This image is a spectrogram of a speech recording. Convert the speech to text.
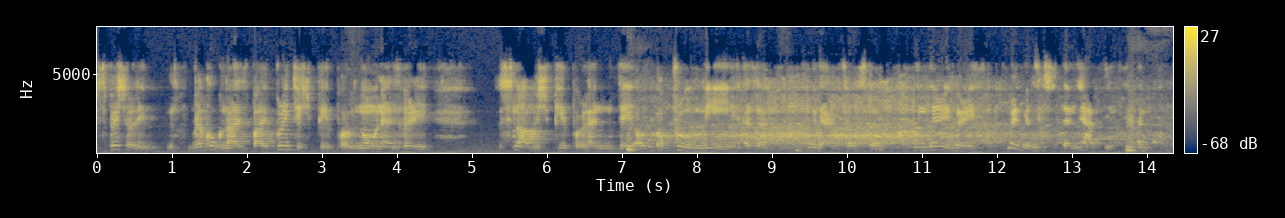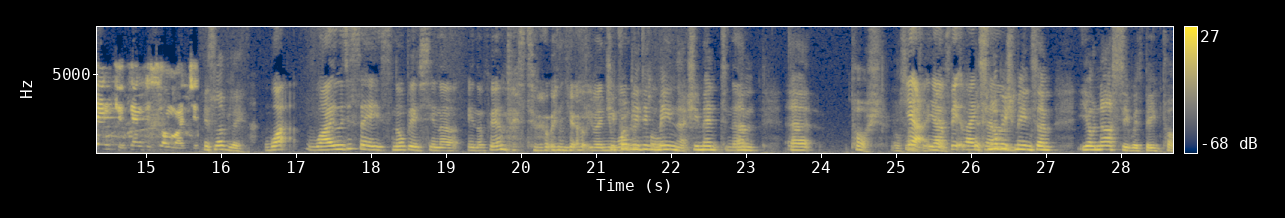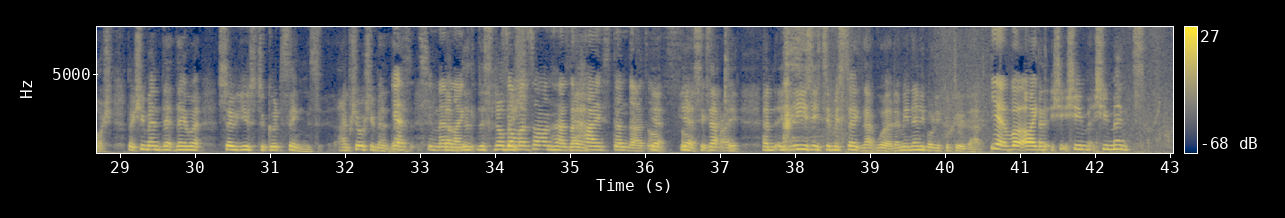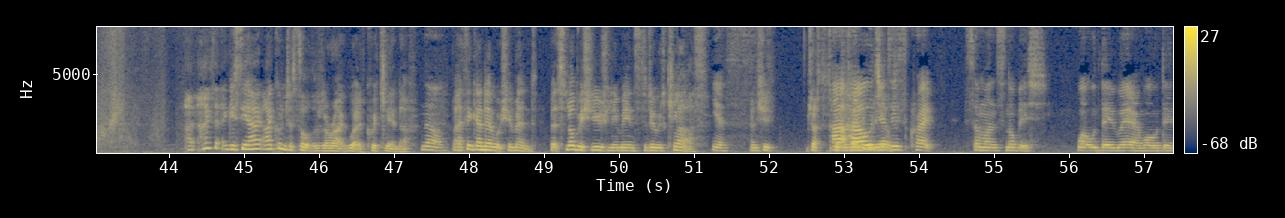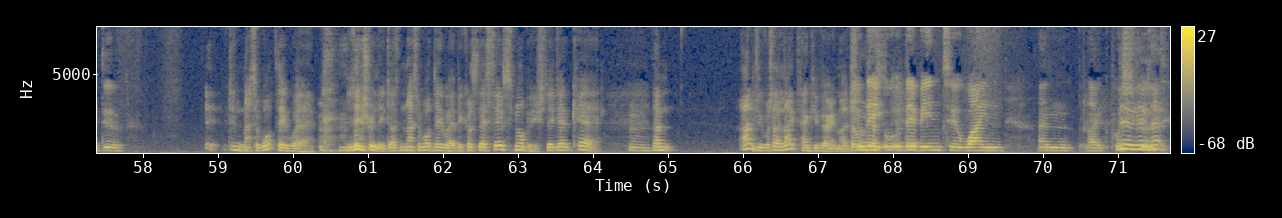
especially recognized by British people, known as very snobbish people and they approve me as a good actor. So I'm very, very privileged and happy. And thank you, thank you so much. It's lovely. What? Why would you say snobbish in a in a film festival when you when you She probably the didn't mean that. She meant No. um, uh, posh or something. Yeah, yeah, yes. a bit like But snobbish um, means um, you're nasty with being posh, but she meant that they were so used to good things. I'm sure she meant that. Yes, she meant Um, like the, the someone someone who has a high standard. Of yeah, yes, exactly. right? And it's easy to mistake that word. I mean, anybody could do that. Yeah, but like Uh, she, she, she meant. I, I, th- you see, I, I couldn't have thought of the right word quickly enough. no, But I think I know what she meant. But snobbish usually means to do with class, yes. and she's just as good How, as how would you else. describe someone snobbish? What would they wear? and What would they do? It didn't matter what they wear. Literally, doesn't matter what they wear because they're so snobbish. They don't care. Mm. Um, I'll do what I like. Thank you very much. Would they just- would they be into wine and like push no, no, that,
